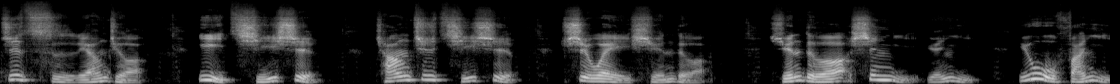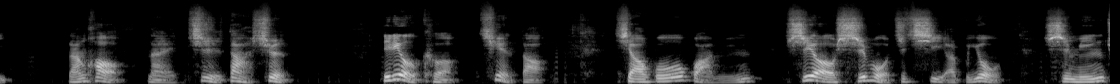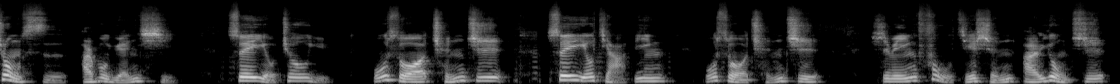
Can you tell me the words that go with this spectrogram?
知此两者，亦其事。常知其事，是谓玄德。玄德深矣，远矣，于物反矣，然后。乃至大顺。第六课：劝道。小国寡民，时有食帛之气而不用，使民重死而不远徙。虽有周瑜，无所成之；虽有甲兵，无所成之。使民复结绳而用之，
